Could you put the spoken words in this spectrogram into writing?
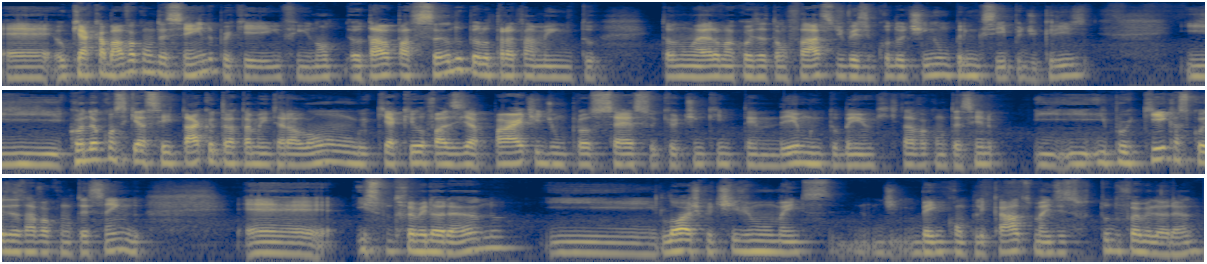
É, o que acabava acontecendo, porque, enfim, não, eu estava passando pelo tratamento, então não era uma coisa tão fácil. De vez em quando eu tinha um princípio de crise. E quando eu consegui aceitar que o tratamento era longo e que aquilo fazia parte de um processo que eu tinha que entender muito bem o que estava acontecendo e, e, e, por que, que as coisas estavam acontecendo, é, isso tudo foi melhorando. E lógico, tive momentos de, bem complicados, mas isso tudo foi melhorando.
